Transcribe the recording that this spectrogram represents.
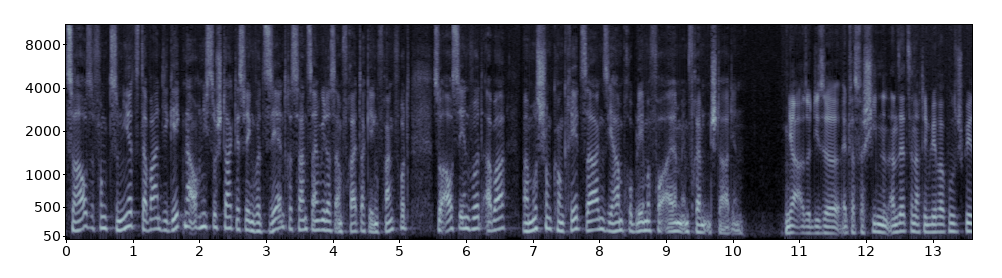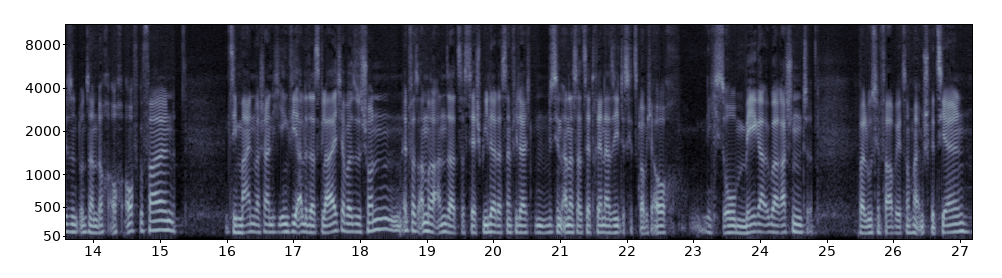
zu Hause funktioniert Da waren die Gegner auch nicht so stark. Deswegen wird es sehr interessant sein, wie das am Freitag gegen Frankfurt so aussehen wird. Aber man muss schon konkret sagen, sie haben Probleme vor allem im fremden Stadien. Ja, also diese etwas verschiedenen Ansätze nach dem Leverkusen-Spiel sind uns dann doch auch aufgefallen sie meinen wahrscheinlich irgendwie alle das gleiche, aber es ist schon ein etwas anderer Ansatz, dass der Spieler das dann vielleicht ein bisschen anders als der Trainer sieht, ist jetzt, glaube ich, auch nicht so mega überraschend. Bei Lucien Fabre jetzt nochmal im Speziellen,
